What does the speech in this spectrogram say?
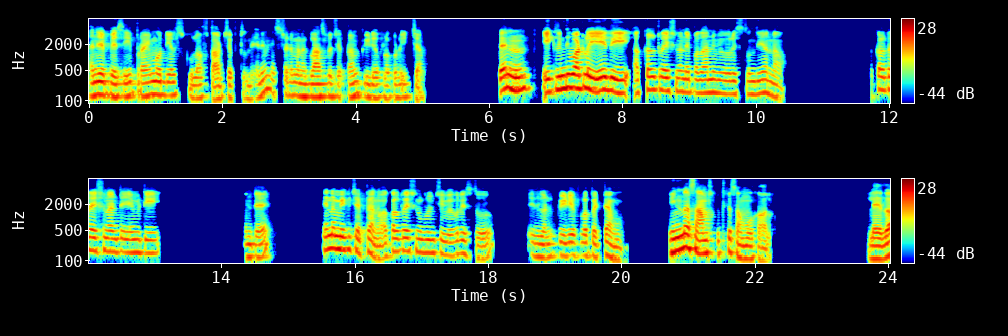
అని చెప్పేసి ప్రైమోడియల్ స్కూల్ ఆఫ్ థాట్ చెప్తుంది అని నెక్స్ట్ మనం క్లాస్‌లో చెప్పాం. పీడిఎఫ్లో కూడా ఇచ్చాం. దెన్ ఈ క్రింది వాటిలో ఏది అకల్ట్రేషన్ అనే పదాన్ని వివరిస్తుంది అన్నాం. అకల్ట్రేషన్ అంటే ఏమిటి? అంటే నిన్న మీకు చెప్పాను. అకల్ట్రేషన్ గురించి వివరిస్తూ ఇదిగోండి పీడిఎఫ్లో పెట్టాము. భిన్న సాంస్కృతిక సమూహాలు లేదా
